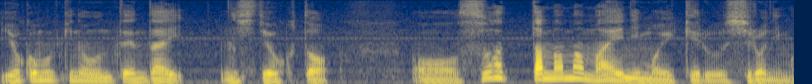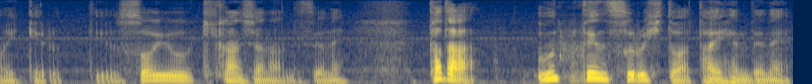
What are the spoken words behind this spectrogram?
横向きの運転台にしておくと座ったまま前にも行ける後ろにも行けるっていうそういう機関車なんですよね。ただ運転する人は大変でね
